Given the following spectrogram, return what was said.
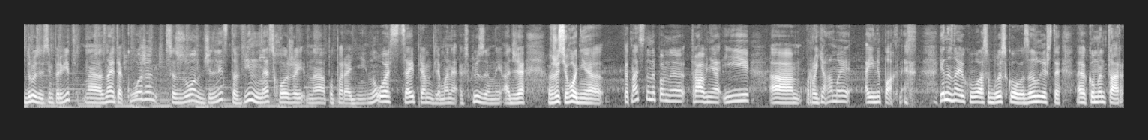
Друзі, всім привіт! Знаєте, кожен сезон бджільництва він не схожий на попередній. Ну ось цей прям для мене ексклюзивний, адже вже сьогодні 15, напевне, травня, і а, роями а й не пахне. Я не знаю, як у вас обов'язково залиште е, коментар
